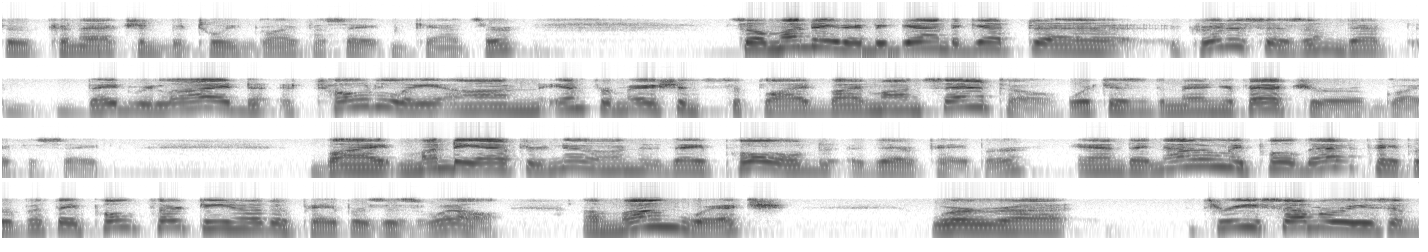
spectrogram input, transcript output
the connection between glyphosate and cancer. So Monday they began to get uh, criticism that they'd relied totally on information supplied by Monsanto, which is the manufacturer of glyphosate. By Monday afternoon, they pulled their paper, and they not only pulled that paper, but they pulled 13 other papers as well, among which were uh, three summaries of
